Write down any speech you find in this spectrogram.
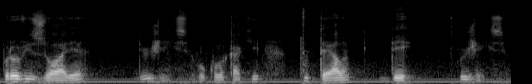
provisória de urgência. Vou colocar aqui tutela de urgência.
